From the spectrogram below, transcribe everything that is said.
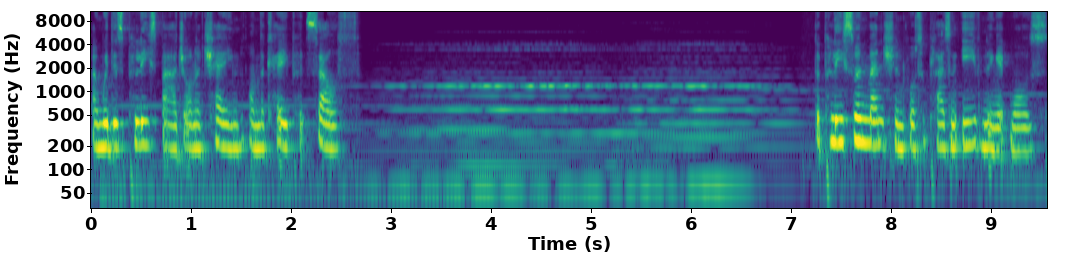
and with his police badge on a chain on the cape itself. The policeman mentioned what a pleasant evening it was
